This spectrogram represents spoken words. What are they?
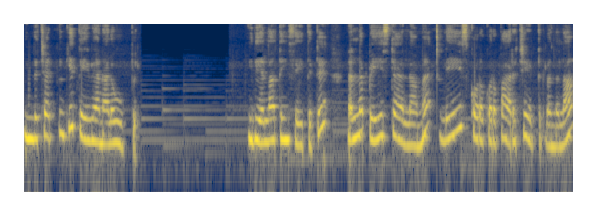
இந்த சட்னிக்கு தேவையான அளவு உப்பு. இது எல்லாத்தையும் சேர்த்துட்டு நல்லா பேஸ்டாக இல்லாமல் லேஸ் குறை குறைப்பாக அரைச்சி எடுத்துகிட்டு வந்துடலாம்.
